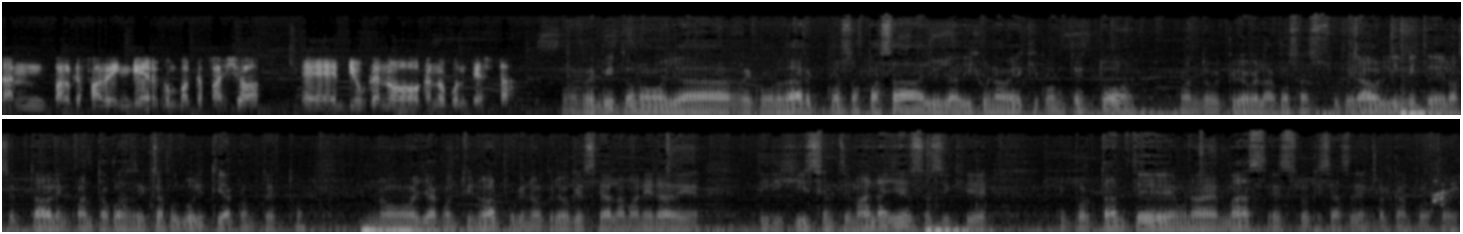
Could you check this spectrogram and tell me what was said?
tant pel que fa a Wenger com pel que fa a això, eh, diu que no, que no contesta. Repito, no voy a recordar cosas pasadas. Yo ya dije una vez que contesto cuando creo que la cosa ha superado el límite de lo aceptable en cuanto a cosas extrafutbolísticas, contesto. No voy a continuar porque no creo que sea la manera de dirigirse entre managers, así que lo importante, una vez más, es lo que se hace dentro del campo de juego.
